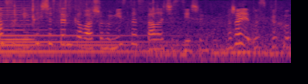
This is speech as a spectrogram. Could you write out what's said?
так, 10 хвилин часу, і якась частинка вашого міста стала чистішою. Бажаю успіху!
